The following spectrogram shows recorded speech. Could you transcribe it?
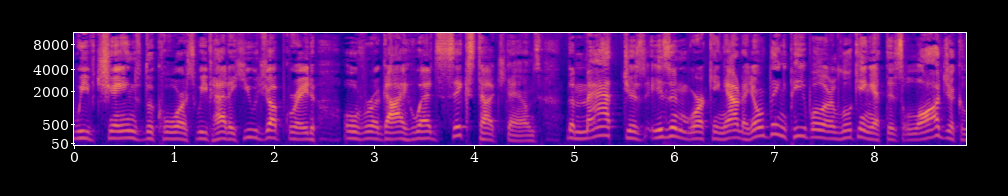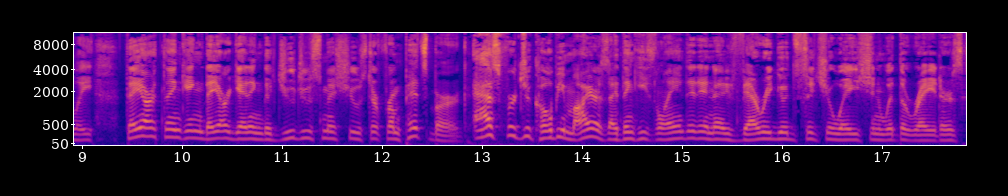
we've changed the course. We've had a huge upgrade over a guy who had six touchdowns. The math just isn't working out. I don't think people are looking at this logically. They are thinking they are getting the Juju Smith Schuster from Pittsburgh. As for Jakobi Meyers, I think he's landed in a very good situation with the Raiders.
